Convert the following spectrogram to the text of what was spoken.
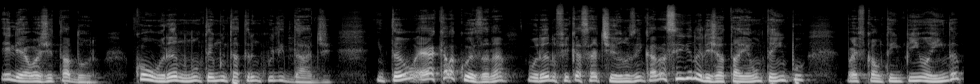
ele é o agitador com Urano não tem muita tranquilidade. Então é aquela coisa, né? Urano fica sete anos em cada signo, ele já está aí há um tempo, vai ficar um tempinho ainda,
